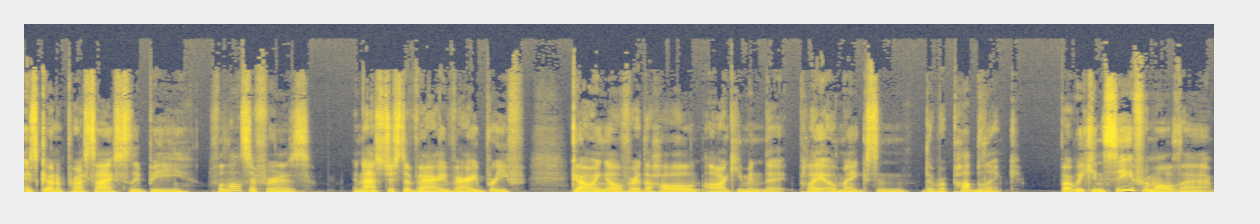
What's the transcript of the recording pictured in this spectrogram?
it's going to precisely be philosophers. And that's just a very, very brief going over the whole argument that Plato makes in the Republic. But we can see from all that,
